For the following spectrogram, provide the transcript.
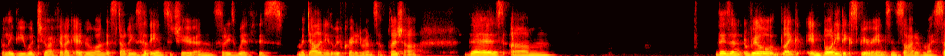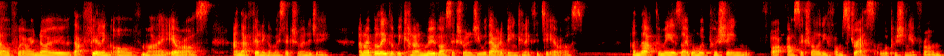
believe you would too. I feel like everyone that studies at the institute and studies with this modality that we've created around self pleasure, there's um, there's a real like embodied experience inside of myself where I know that feeling of my eros and that feeling of my sexual energy. And I believe that we can move our sexual energy without it being connected to eros. And that for me is like when we're pushing our sexuality from stress or we're pushing it from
